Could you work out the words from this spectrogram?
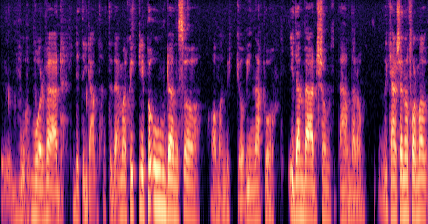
eh, vår värld lite grann. Att det är man skicklig på orden så har man mycket att vinna på i den värld som det handlar om. Det kanske är någon form av,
